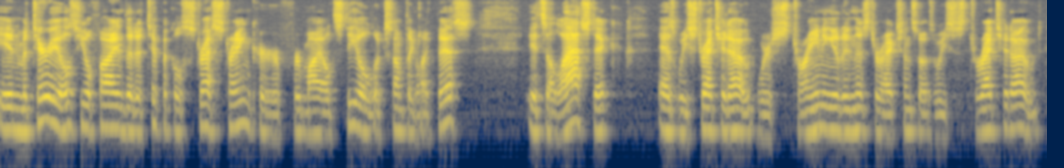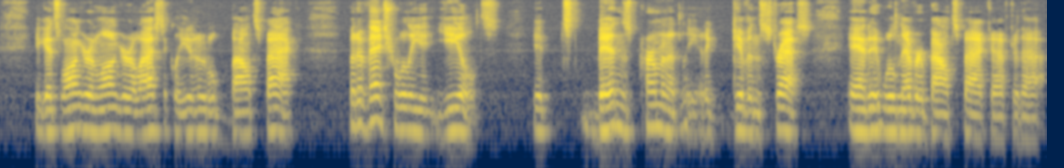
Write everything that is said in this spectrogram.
in materials, you'll find that a typical stress strain curve for mild steel looks something like this. It's elastic. As we stretch it out, we're straining it in this direction. So as we stretch it out, it gets longer and longer elastically and it'll bounce back. But eventually it yields. It bends permanently at a given stress and it will never bounce back after that.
